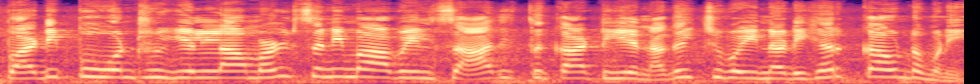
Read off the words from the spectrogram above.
படிப்பு ஒன்று இல்லாமல் சினிமாவில் சாதித்து காட்டிய நகைச்சுவை நடிகர் கவுண்டமணி.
